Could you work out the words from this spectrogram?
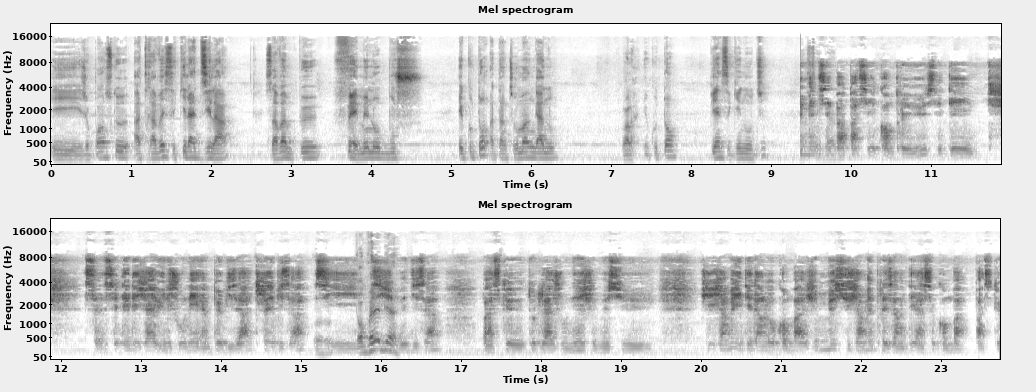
Et je pense qu'à travers ce qu'il a dit là, ça va un peu fermer nos bouches. Écoutons attentivement Ganou. Voilà, écoutons bien ce qu'il nous dit. Mais ne s'est pas passé comme prévu. C'était, c'était déjà une journée un peu bizarre, très bizarre, Mhm. si, si bien. je veux dire ça. Parce que toute la journée, je me suis, j'ai jamais été dans le combat. Je me suis jamais présenté à ce combat parce que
